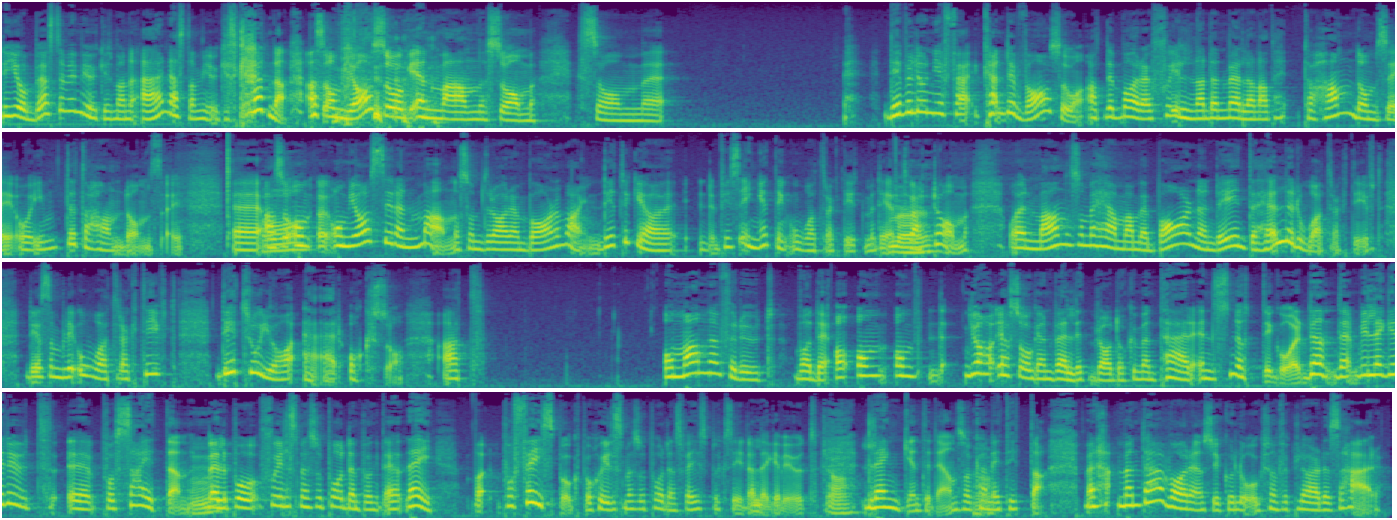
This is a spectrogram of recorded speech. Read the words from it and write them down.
det jobbigaste med mjukismannen är nästan mjukiskläderna. Alltså om jag såg en man som, som eh, det är väl ungefär, kan det vara så att det bara är skillnaden mellan att ta hand om sig och inte ta hand om sig? Eh, Alltså om, om jag ser en man som drar en barnvagn, det tycker jag, det finns ingenting oattraktivt med det, Nej. tvärtom. Och en man som är hemma med barnen, det är inte heller oattraktivt. Det som blir oattraktivt, det tror jag är också att om mannen förut var det, om, om, jag, jag såg en väldigt bra dokumentär, en snutt igår. Den, den, vi lägger ut eh, på sajten, eller på skilsmässopodden.se, nej, på Facebook, på skilsmässopoddens Facebook-sida lägger vi ut Ja. länken till den, så kan ni titta. Men, men där var det en psykolog som förklarade så här,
